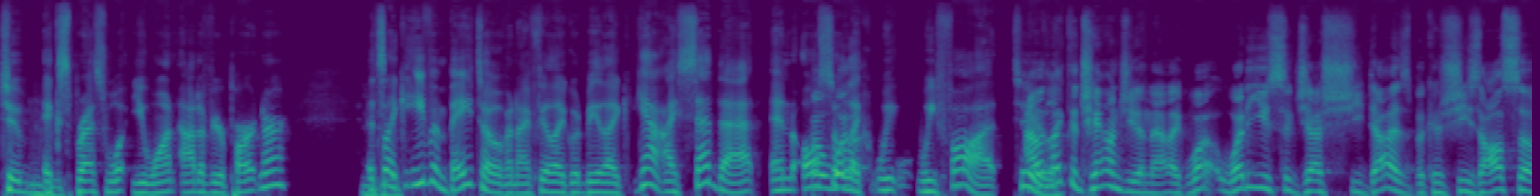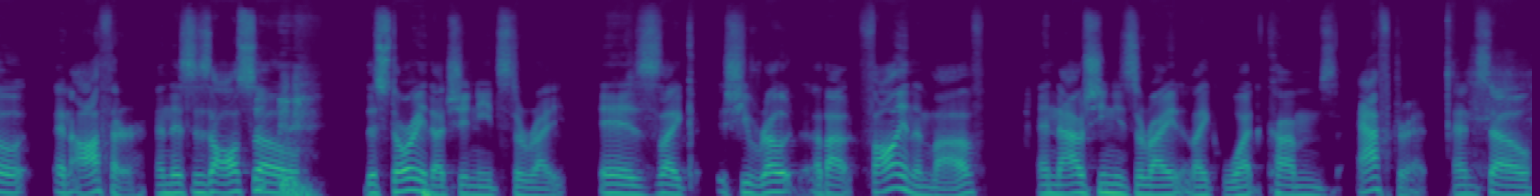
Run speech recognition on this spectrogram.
to Mhm. express what you want out of your partner it's Mhm. like even beethoven i feel like would be like yeah i said that and also what- like we we fought too I would like to challenge you on that. Like, what what do you suggest she does? Because she's also an author, and this is also the story that she needs to write is like she wrote about falling in love and now she needs to write like what comes after it. And so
